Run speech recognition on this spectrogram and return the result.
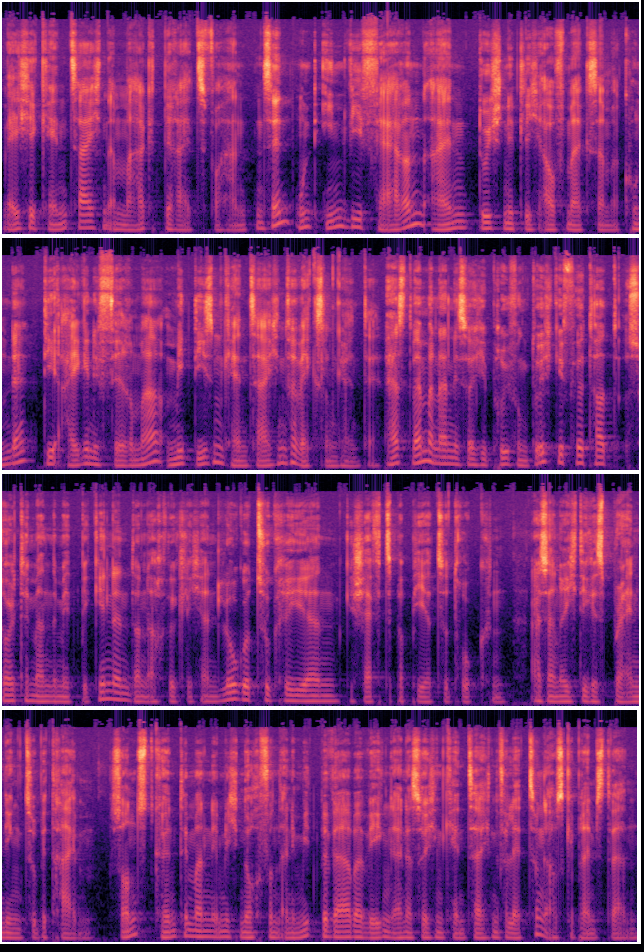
welche Kennzeichen am Markt bereits vorhanden sind und inwiefern ein durchschnittlich aufmerksamer Kunde die eigene Firma Firma mit diesem Kennzeichen verwechseln könnte. Erst wenn man eine solche Prüfung durchgeführt hat, sollte man damit beginnen, dann auch wirklich ein Logo zu kreieren, Geschäftspapier zu drucken, also ein richtiges Branding zu betreiben. Sonst könnte man nämlich noch von einem Mitbewerber wegen einer solchen Kennzeichenverletzung ausgebremst werden.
